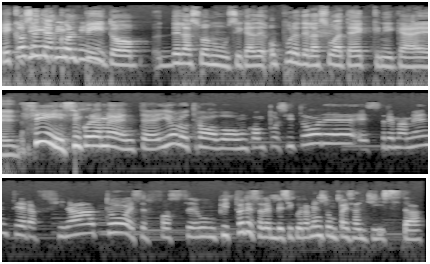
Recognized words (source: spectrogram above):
E cosa sì, ti ha sì, colpito sì. della sua musica de- oppure della sua tecnica? E... Sì, sicuramente. Io lo trovo un compositore estremamente raffinato e se fosse un pittore sarebbe sicuramente un paesaggista.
